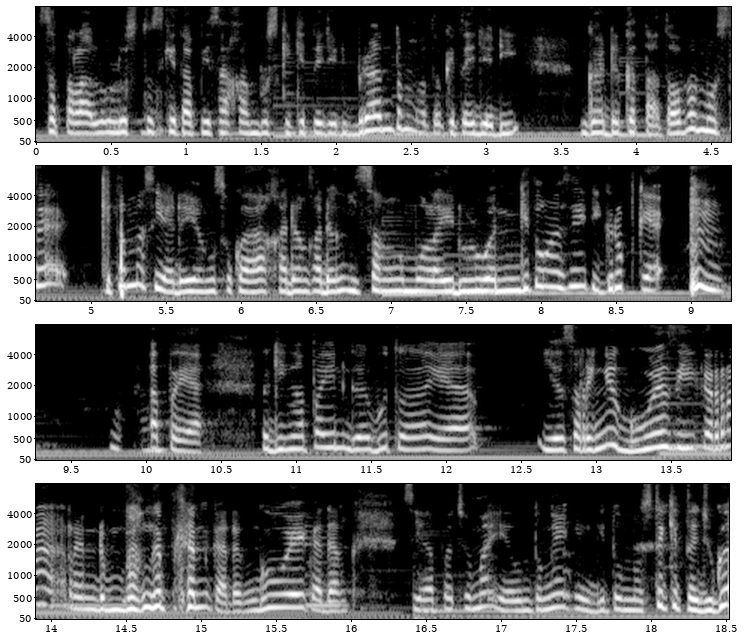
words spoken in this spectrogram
setelah lulus terus kita pisah kampus kayak kita jadi berantem atau kita jadi gak deket atau apa. Maksudnya kita masih ada yang suka kadang-kadang iseng mulai duluan gitu gak sih di grup? Kayak apa ya lagi ngapain gabut lah ya ya seringnya gue sih karena random banget kan kadang gue kadang siapa. Cuma ya untungnya kayak gitu. Maksudnya kita juga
